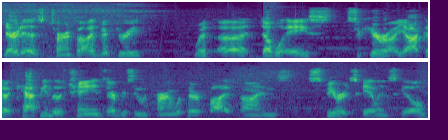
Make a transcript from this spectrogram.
There it is, turn 5 victory with uh, double Ace, Sakura Ayaka capping those chains every single turn with her 5 times Spirit scaling skill.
